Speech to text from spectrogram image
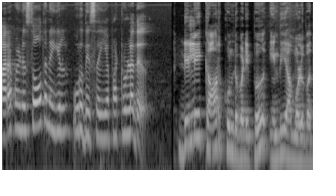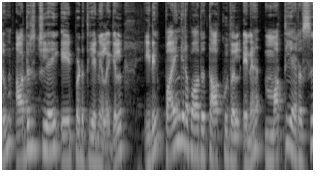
மரபணு சோதனையில் உறுதி செய்யப்பட்டுள்ளது. டில்லி கார் குண்டுவெடிப்பு இந்தியா முழுவதும் அதிர்ச்சியை ஏற்படுத்திய நிலையில் இது பயங்கரவாத தாக்குதல் என மத்திய அரசு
